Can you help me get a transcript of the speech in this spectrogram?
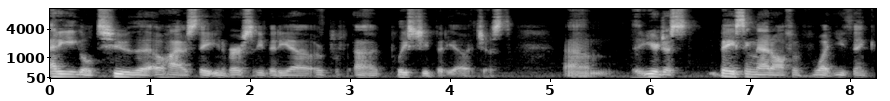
Eddie Eagle to the Ohio State University video or uh, police chief video. It just um, you're just basing that off of what you think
